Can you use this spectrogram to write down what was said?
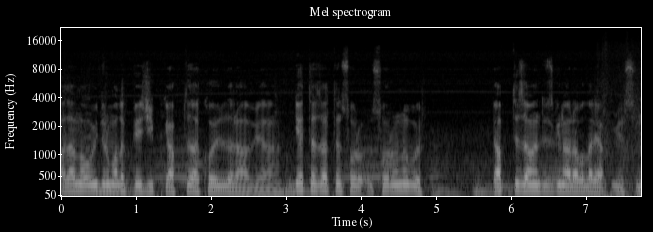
Adamla uydurmalık bir jeep yaptılar koydular abi ya. GTA zaten sor- sorunu bu. Yaptığı zaman düzgün arabalar yapmıyorsun.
